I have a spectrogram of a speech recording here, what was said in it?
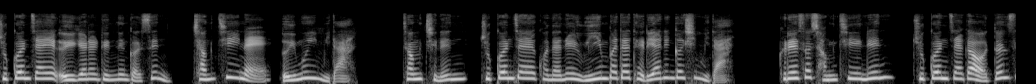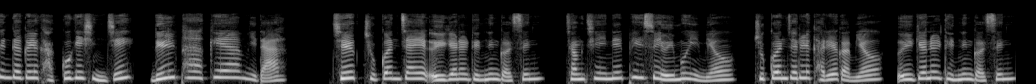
주권자의 의견을 듣는 것은 정치인의 의무입니다. 정치는 주권자의 권한을 위임받아 대리하는 것입니다. 그래서 정치인은 주권자가 어떤 생각을 갖고 계신지 늘 파악해야 합니다. 즉, 주권자의 의견을 듣는 것은 정치인의 필수 의무이며 주권자를 가려가며 의견을 듣는 것은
